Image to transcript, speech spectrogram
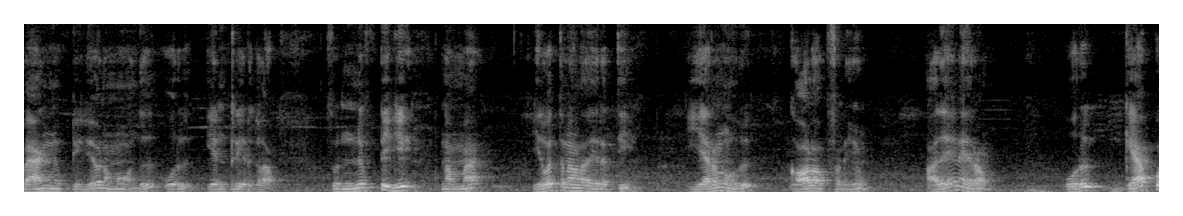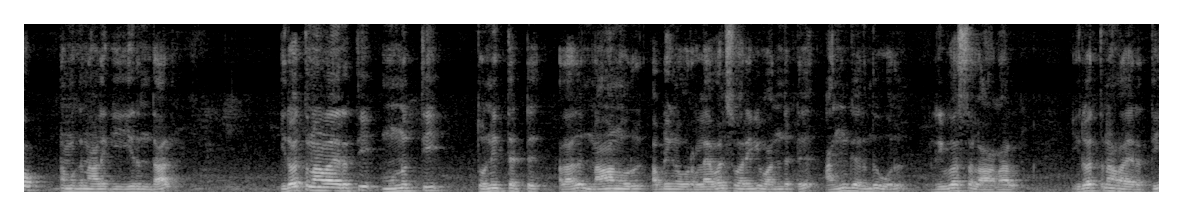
பேங்க் நிஃப்டிலேயோ நம்ம வந்து ஒரு என்ட்ரி எடுக்கலாம். ஸோ நிஃப்டிக்கு நம்ம இருபத்தி நாலாயிரத்தி இரநூறு கால் ஆப்ஷனையும் அதே நேரம் ஒரு கேப் அப் நமக்கு நாளைக்கு இருந்தால் இருபத்தி நாலாயிரத்தி முந்நூற்றி தொண்ணூத்தெட்டு அதாவது நானூறு அப்படிங்கிற ஒரு லெவல்ஸ் வரைக்கும் வந்துட்டு அங்கேருந்து ஒரு ரிவர்சல் ஆனால் இருபத்தி நாலாயிரத்தி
